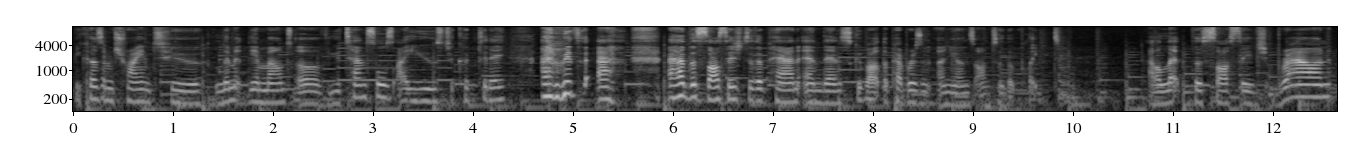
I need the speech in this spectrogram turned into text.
because I'm trying to limit the amount of utensils I use to cook today. I'm going to add, add the sausage to the pan and then scoop out the peppers and onions onto the plate. I'll let the sausage brown.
